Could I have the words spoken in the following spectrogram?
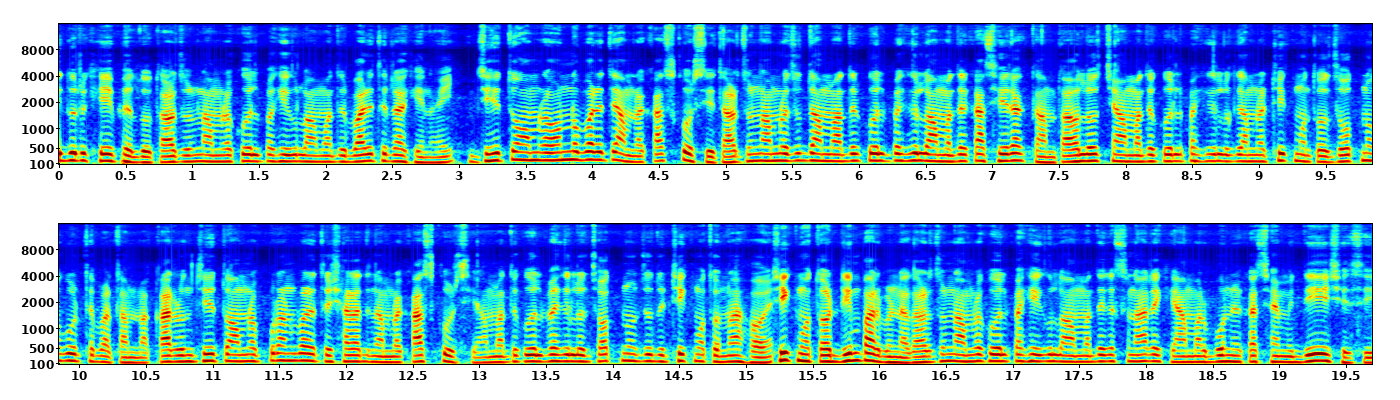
ইঁদুরে খেয়ে ফেলতো, তার জন্য আমরা কোয়েল পাখিগুলো আমাদের বাড়িতে রাখি নাই। যেহেতু আমরা অন্য বাড়িতে আমরা কাজ করছি, তার জন্য আমরা যদি আমাদের কোয়েল পাখিগুলো আমাদের কাছেই রাখতাম, তাহলে হচ্ছে আমাদের কোয়েল পাখিগুলোকে আমরা ঠিক মতো যত্ন করতে পারতাম না। কারণ যেহেতু আমরা পুরান বাড়িতে সারাদিন আমরা কাজ করছি, আমাদের কোয়েল পাখিগুলো যত্ন যদি ঠিক মতো না হয় ঠিক মতো আর ডিম পারবে না, তার জন্য আমরা কোয়েল পাখিগুলো আমাদের কাছে না রেখে আমার বোনের কাছে আমি দিয়ে এসেছি।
